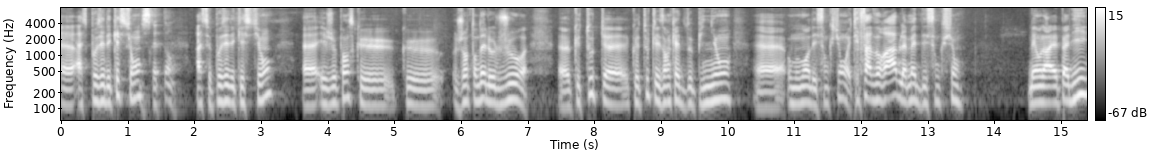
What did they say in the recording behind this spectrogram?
euh, à se poser des questions. Il serait temps. À se poser des questions. Euh, et je pense que, que j'entendais l'autre jour euh, que, toutes, que toutes les enquêtes d'opinion au moment des sanctions étaient favorables à mettre des sanctions. Mais on n'aurait pas dit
